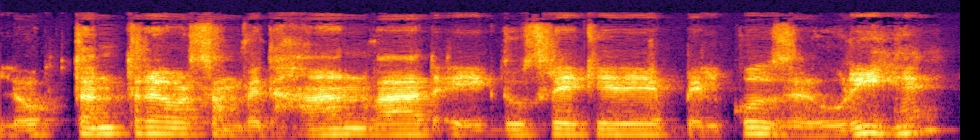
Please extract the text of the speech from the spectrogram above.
लोकतंत्र और संविधानवाद एक दूसरे के लिए बिल्कुल ज़रूरी हैं,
